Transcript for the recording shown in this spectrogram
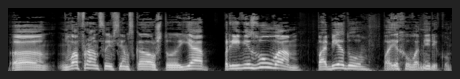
Э, во Франции всем сказал, что я привезу вам победу. Поехал в Америку.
